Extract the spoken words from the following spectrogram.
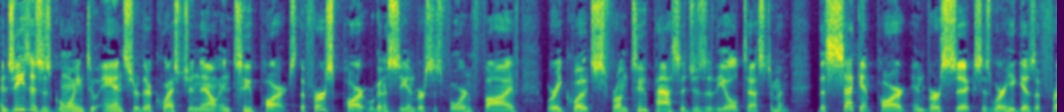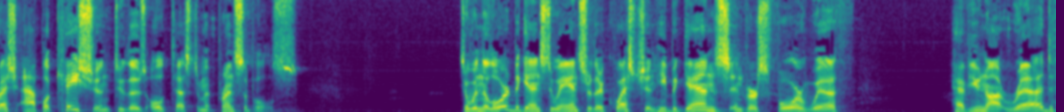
And Jesus is going to answer their question now in two parts. The first part we're going to see in verses 4 and 5, where he quotes from two passages of the Old Testament. The second part, in verse 6, is where he gives a fresh application to those Old Testament principles. So when the Lord begins to answer their question, he begins in verse 4 with, Have you not read?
